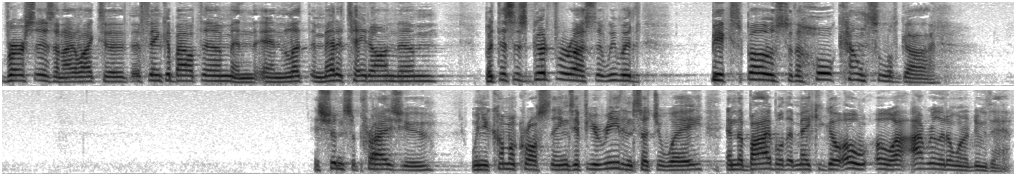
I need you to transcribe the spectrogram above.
verses and I like to think about them and, and let them meditate on them. But this is good for us that we would be exposed to the whole counsel of God. It shouldn't surprise you when you come across things, if you read in such a way in the Bible that make you go, oh, oh, I really don't want to do that.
